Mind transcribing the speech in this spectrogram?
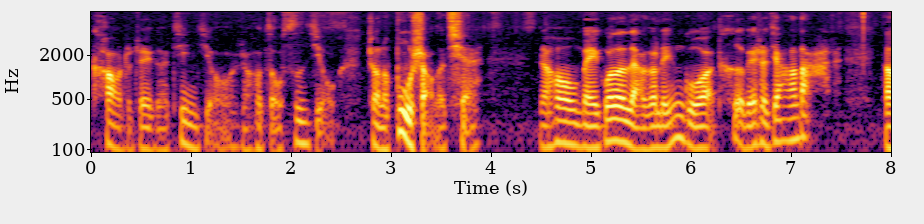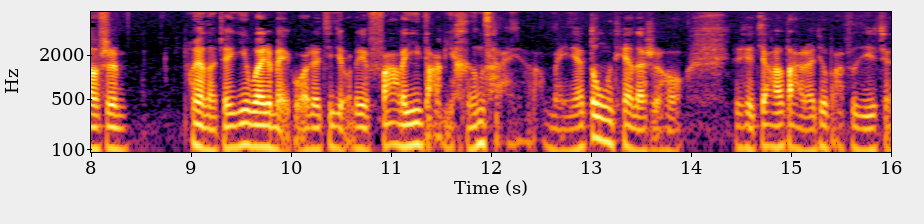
靠着这个禁酒，然后走私酒，挣了不少的钱。然后美国的两个邻国，特别是加拿大，当时为了这，因为这美国这禁酒令发了一大笔横财啊。每年冬天的时候，这些加拿大人就把自己这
